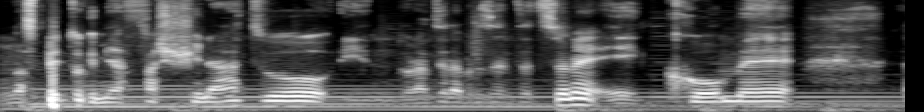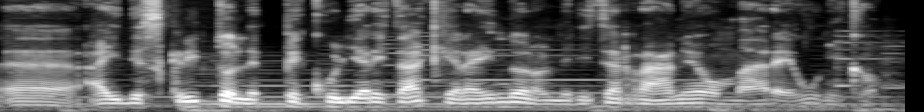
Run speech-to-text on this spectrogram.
un aspetto che mi ha affascinato in, durante la presentazione è come uh, hai descritto le peculiarità che rendono il Mediterraneo un mare unico.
